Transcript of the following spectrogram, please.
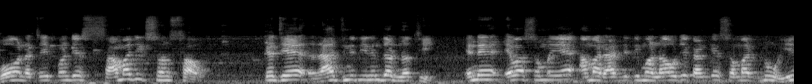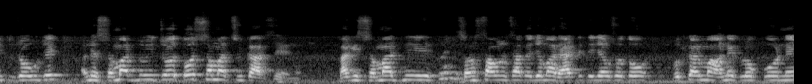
હોવાના છીએ પણ જે સામાજિક સંસ્થાઓ કે જે રાજનીતિની અંદર નથી, એને એવા સમયે આમાં રાજનીતિમાં ન આવવું જોઈએ, કારણ કે સમાજનું હિત જોવું જોઈએ અને સમાજનું હિત જોવે તો જ સમાજ સ્વીકારશે એને. બાકી સમાજની સંસ્થાઓની સાથે જો માં રાજનીતિ જાઉં છો તો ભૂતકાળમાં અનેક લોકોને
